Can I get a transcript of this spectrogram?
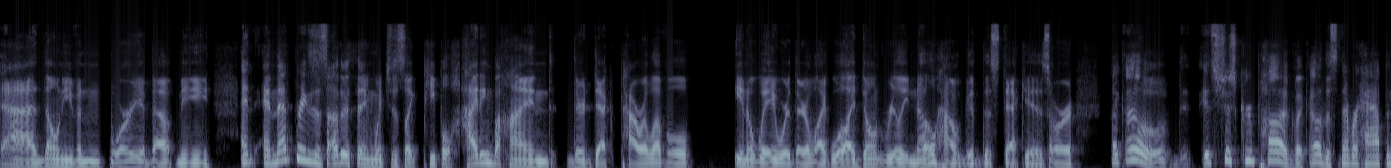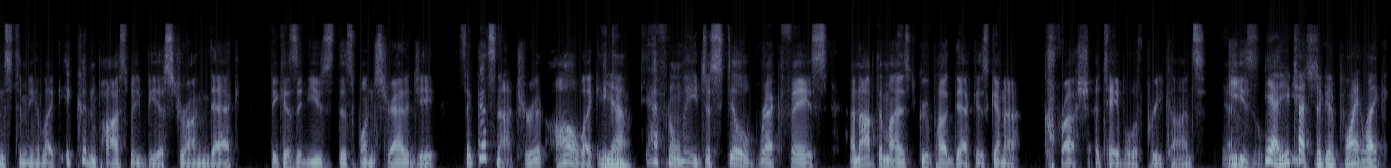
ah, don't even worry about me and and that brings this other thing which is like people hiding behind their deck power level in a way where they're like well i don't really know how good this deck is or like oh it's just group hug like oh this never happens to me like it couldn't possibly be a strong deck because it used this one strategy it's like that's not true at all like it Yeah. can definitely just still wreck face an optimized group hug deck is gonna crush a table of precons Yeah. easily Yeah, you touched a good point. Like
